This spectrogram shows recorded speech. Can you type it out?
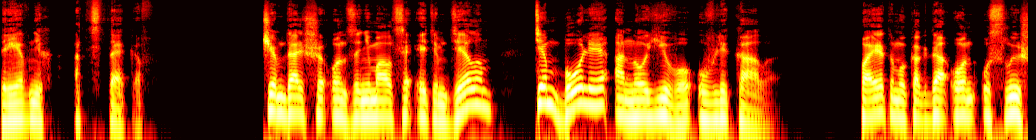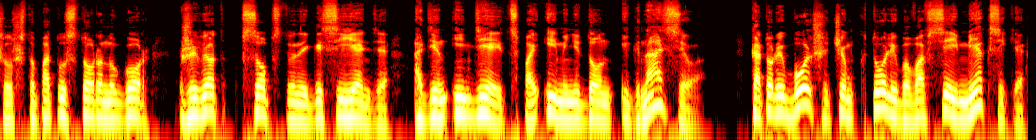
древних ацтеков. Чем дальше он занимался этим делом, тем более оно его увлекало. Поэтому, когда он услышал, что по ту сторону гор живет в собственной Гассиенде один индеец по имени Дон Игнасио, который больше, чем кто-либо во всей Мексике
